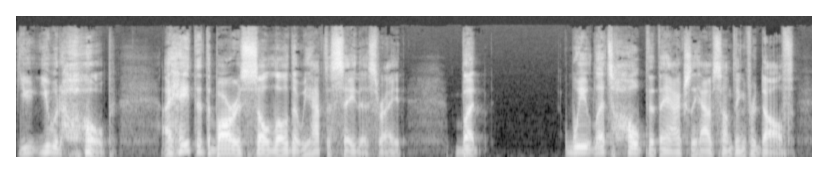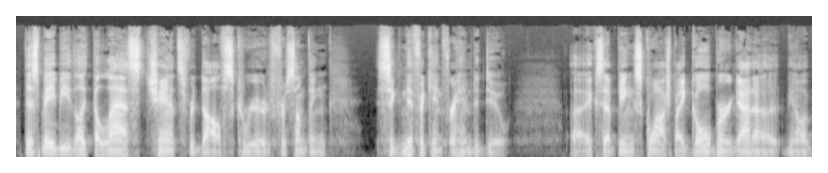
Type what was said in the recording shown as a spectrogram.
You you would hope. I hate that the bar is so low that we have to say this, right? But we let's hope that they actually have something for Dolph. This may be like the last chance for Dolph's career for something significant for him to do, uh, except being squashed by Goldberg at a you know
